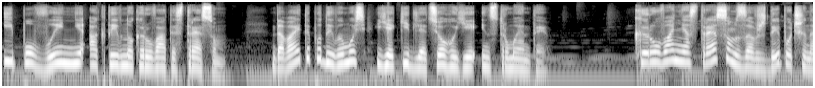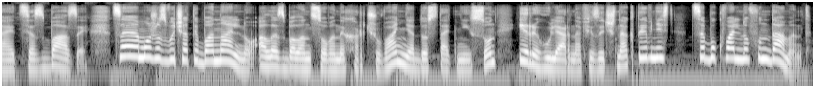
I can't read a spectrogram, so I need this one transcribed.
і повинні активно керувати стресом. Давайте подивимось, які для цього є інструменти. Керування стресом завжди починається з бази. Це може звучати банально, але збалансоване харчування, достатній сон і регулярна фізична активність це буквально фундамент.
